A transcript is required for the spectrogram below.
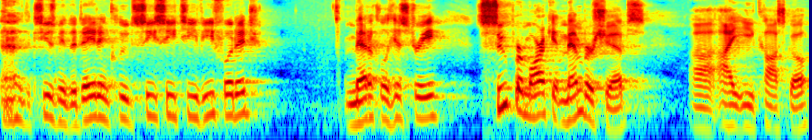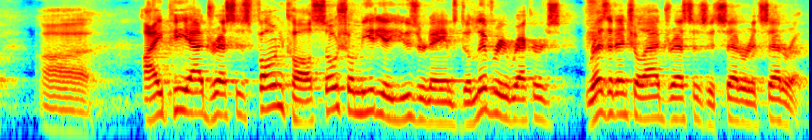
excuse me, the data includes CCTV footage, medical history, supermarket memberships, uh, i.e., Costco, uh, IP addresses, phone calls, social media usernames, delivery records, residential addresses, etc., etc.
